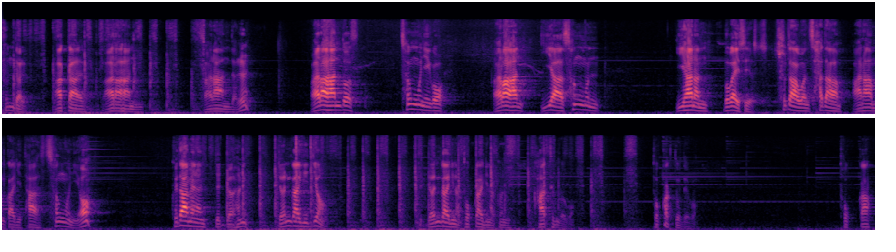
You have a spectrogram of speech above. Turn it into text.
분들, 아까 아라한, 아라한들, 아라한도 성문이고, 아라한 이하 성문 이하는 뭐가 있어요? 수다원, 사다함, 아나함까지 다 성문이요. 그 다음에는 연, 연각이죠. 연각이나 독각이나 그건 같은 거고. 독각도 되고. 독각.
